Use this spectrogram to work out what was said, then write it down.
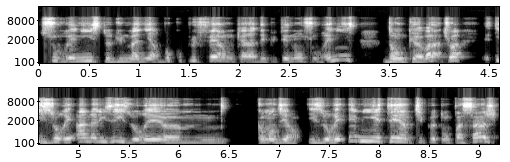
souverainiste d'une manière beaucoup plus ferme qu'à la députée non souverainiste. Donc euh, voilà, tu vois, ils auraient analysé, ils auraient, euh, comment dire, ils auraient émietté un petit peu ton passage,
